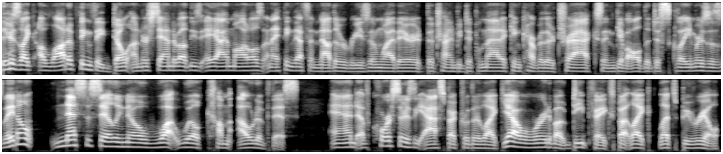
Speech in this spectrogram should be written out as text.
there's like a lot of things they don't understand about these AI models, and I think that's another reason why they're they're trying to be diplomatic and cover their tracks and give all the disclaimers is they don't necessarily know what will come out of this. And of course, there's the aspect where they're like, yeah, we're worried about deepfakes, but like, let's be real,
